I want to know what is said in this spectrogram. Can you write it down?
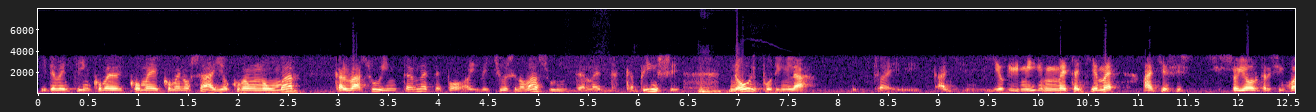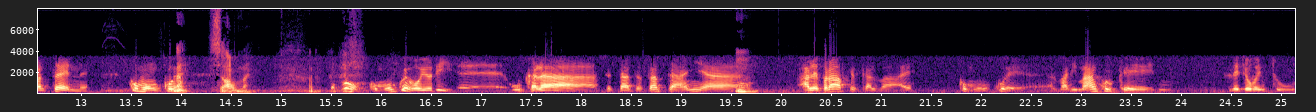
i diventini come, come, come non sai, io, come un numero che va su internet e poi i vecchiussi non vanno su internet, capisci? Mm. Noi poi là, cioè, io, mi, mi metto anche a me, anche se sono oltre cinquantenne. Comunque, Beh, insomma. Boh, comunque voglio dire, eh, un calà 70-80 anni ha, mm. ha le braccia che va, eh. comunque va di manco che le gioventù.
